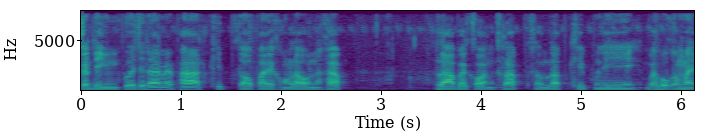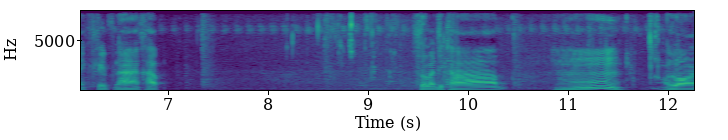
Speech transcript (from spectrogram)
กระดิ่งเพื่อจะได้ไม่พลาดคลิปต่อไปของเรานะครับ ลาไปก่อนครับสำหรับคลิปนี้ไว้พบกันใหม่คลิปหน้าครับ สวัสดีครับ อืม อร่อย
